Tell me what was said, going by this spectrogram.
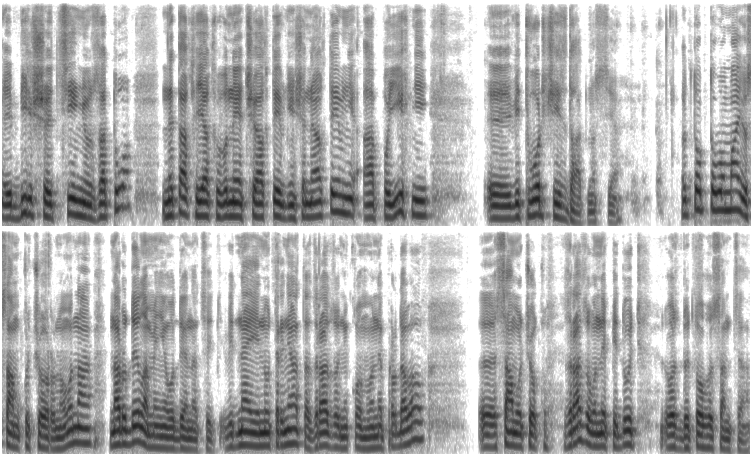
більше ціню за то, не так, як вони чи активні, чи не активні, а по їхній е, відтворчій здатності. Тобто маю самку чорну, вона народила мені 11, від неї нутринята зразу нікому не продавав. Е, Самочок зразу вони підуть ось до того самця.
